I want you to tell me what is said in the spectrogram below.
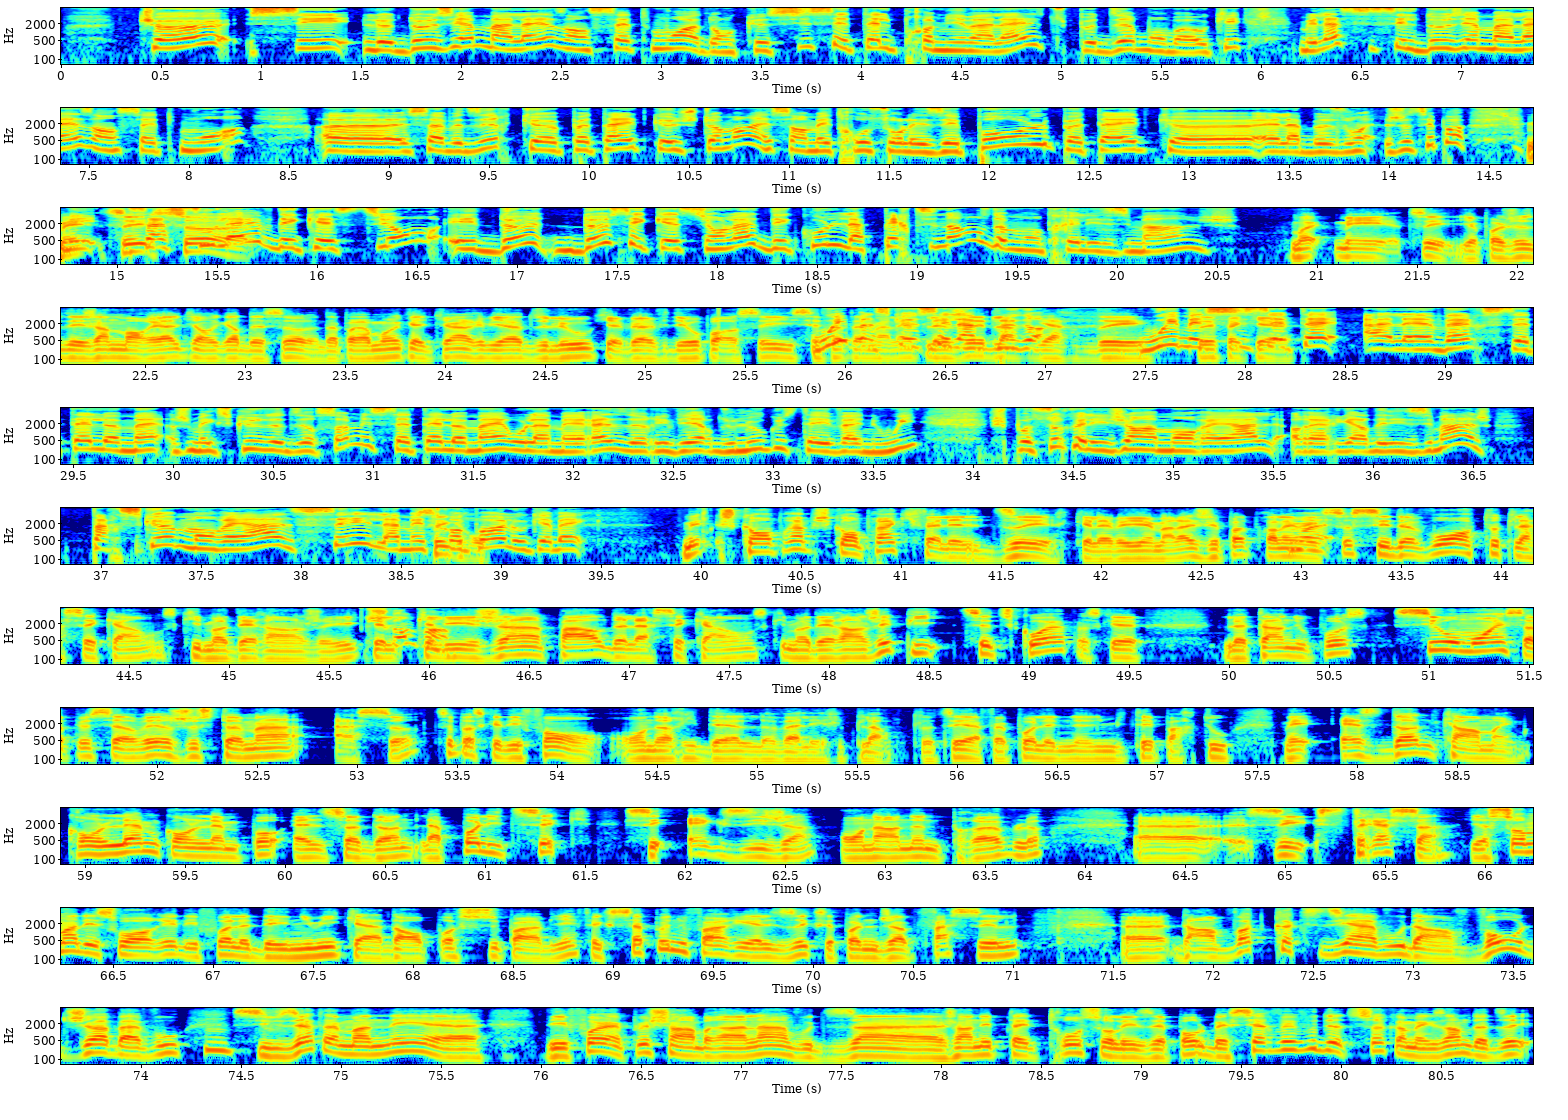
que c'est le deuxième malaise en sept mois. Donc, si c'était le premier malaise, tu peux te dire, bon, bah, OK. Mais là, si c'est le deuxième malaise en sept mois, euh, ça veut dire que peut-être que justement, elle s'en met trop sur les épaules, peut-être qu'elle a besoin, je sais pas. Mais, ça, ça- soulève des questions et de, de ces questions-là découle la pertinence de montrer les images. Oui, mais tu sais, il n'y a pas juste des gens de Montréal qui ont regardé ça. D'après moi, quelqu'un à Rivière-du-Loup qui a vu la vidéo passer, il s'est Oui, fait un parce malin que c'est plaisir la de la plus grande. regarder. Oui, mais si que- c'était à l'inverse, si c'était le maire, je m'excuse de dire ça, mais si c'était le maire ou la mairesse de Rivière-du-Loup qui s'était évanoui, je suis pas sûre que les gens à Montréal auraient regardé les images parce que Montréal, c'est la métropole au Québec. Mais je comprends, puis je comprends qu'il fallait le dire qu'elle avait eu un malaise. J'ai pas de problème Ouais. avec ça. C'est de voir toute la séquence qui m'a dérangé, que, les gens parlent de la séquence qui m'a dérangé. Puis, sais-tu quoi? Parce que le temps nous pousse. Si au moins ça peut servir justement à ça, tu sais, parce que des fois, on, on a ri d'elle, Valérie Plante. Là, tu sais, elle fait pas l'unanimité partout. Mais elle se donne quand même. Qu'on l'aime, qu'on l'aime pas, elle se donne. La politique, c'est exigeant. On en a une preuve, là. Euh, c'est stressant. Il y a sûrement des soirées, des fois, là, des nuits qu'elle dort pas super bien. Fait que ça peut nous faire réaliser que c'est pas une job facile. Euh, dans votre quotidien à vous, dans vos jobs à vous, si vous êtes à un moment donné, euh, des fois un peu chambranlant en vous disant euh, j'en ai peut-être trop sur les épaules, ben servez-vous de ça comme exemple de dire,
